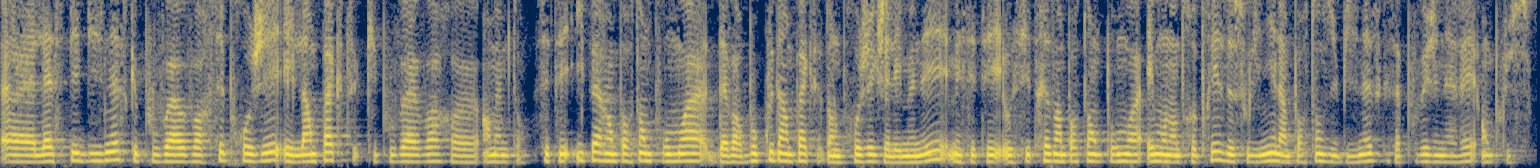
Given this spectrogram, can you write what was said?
à l'aspect business que pouvaient avoir ces projets et l'impact qu'ils pouvaient avoir euh, en même temps. C'était hyper important pour moi d'avoir beaucoup d'impact dans le projet que j'allais mener, mais c'était aussi très important pour moi et mon entreprise de souligner l'importance du business que ça pouvait générer en plus.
